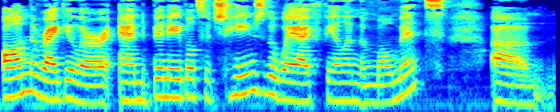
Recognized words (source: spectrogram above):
on the regular and been able to change the way I feel in the moment. Um,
